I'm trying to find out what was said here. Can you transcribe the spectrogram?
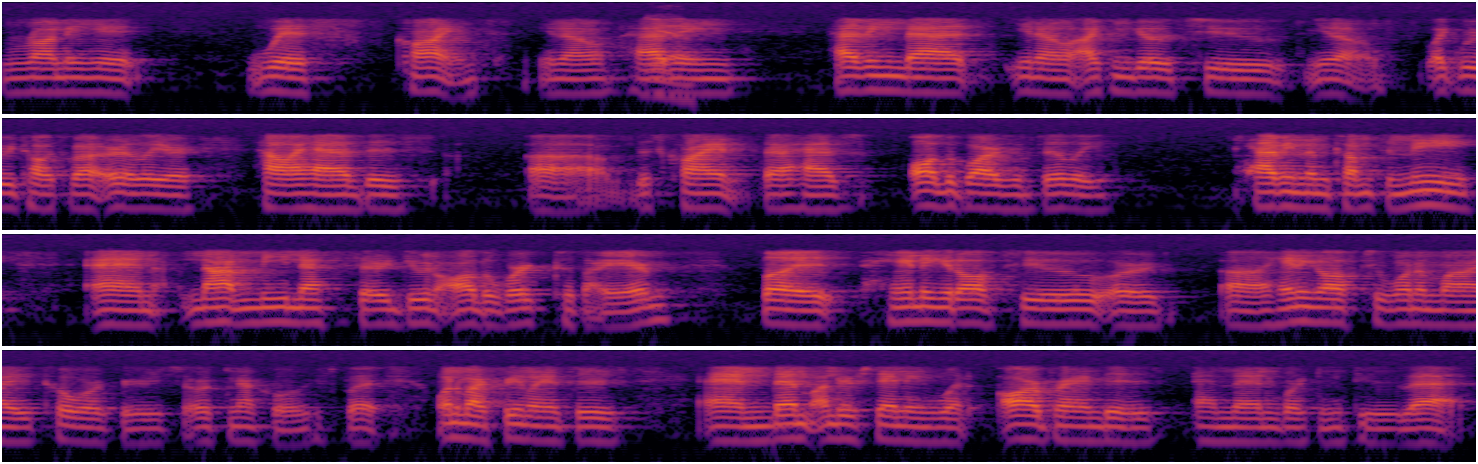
running it with clients, you know, having having that, you know, I can go to, you know, like we talked about earlier, how I have this um, this client that has all the bars in Philly, having them come to me and not me necessarily doing all the work because I am, but handing it off to or uh, handing off to one of my coworkers or not coworkers, but one of my freelancers, and them understanding what our brand is, and then working through that.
